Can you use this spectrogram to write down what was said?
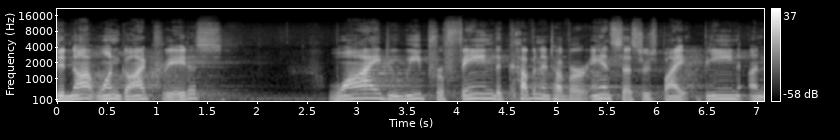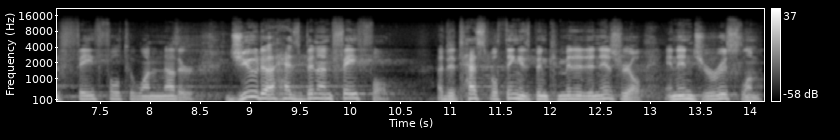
Did not one God create us? Why do we profane the covenant of our ancestors by being unfaithful to one another? Judah has been unfaithful. A detestable thing has been committed in Israel and in Jerusalem.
